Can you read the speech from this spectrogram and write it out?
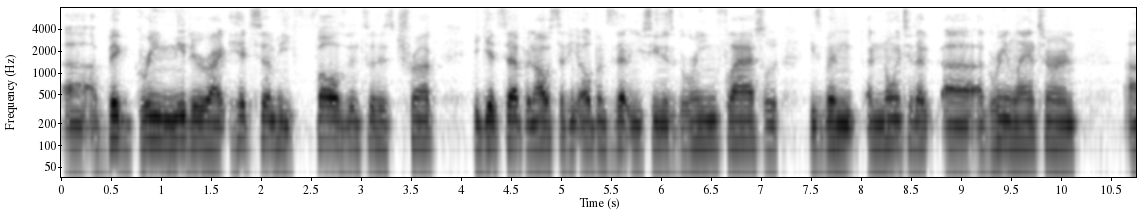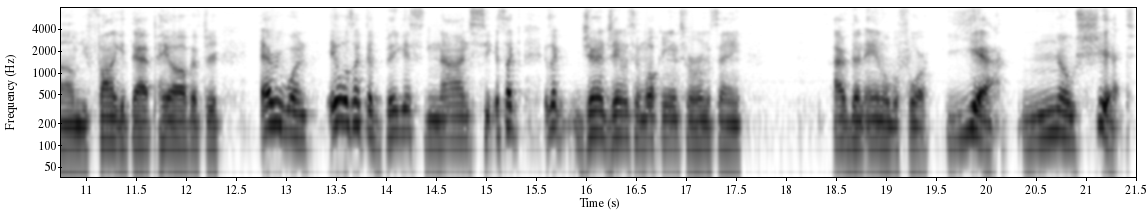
Uh, a big green meteorite hits him. He falls into his truck. He gets up and all of a sudden he opens it up and you see this green flash. So he's been anointed a, uh, a Green Lantern. Um, you finally get that payoff after everyone. It was like the biggest non. It's like it's like Jenna Jameson walking into a room saying, "I've done anal before." Yeah, no shit.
